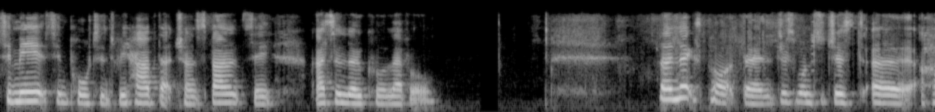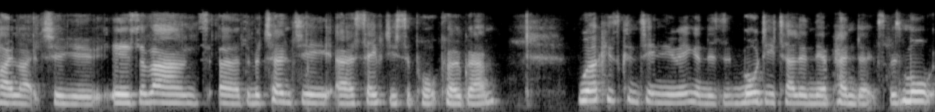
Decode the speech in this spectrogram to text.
To me, it's important we have that transparency at a local level. The next part then, just want to just uh, highlight to you is around uh, the maternity uh, safety support programme. Work is continuing and there's more detail in the appendix, There's more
